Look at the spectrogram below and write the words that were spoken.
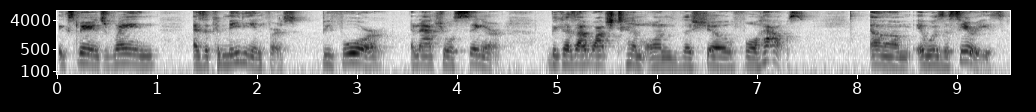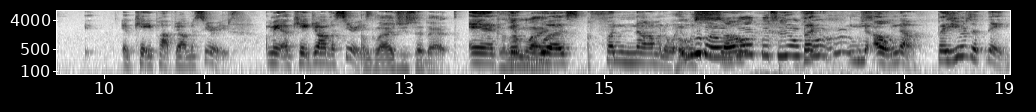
experience Rain as a comedian first before an actual singer, because I watched him on the show Full House. Um, it was a series, a K-pop drama series. I mean, a K-drama series I'm glad you said that. and it like, was phenomenal. It was so. was but no, oh no. But here's the thing:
